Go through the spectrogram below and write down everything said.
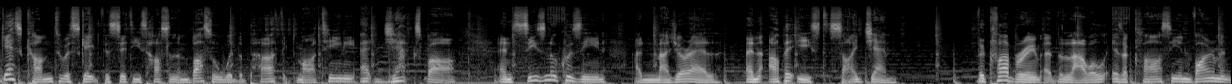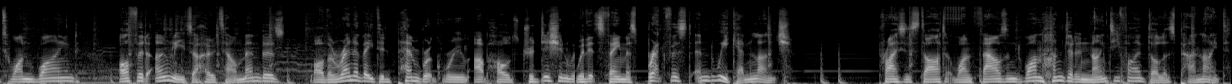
Guests come to escape the city's hustle and bustle with the perfect martini at Jack's Bar and seasonal cuisine at Majorelle, an Upper East Side gem. The club room at the Lowell is a classy environment to unwind, offered only to hotel members, while the renovated Pembroke Room upholds tradition with its famous breakfast and weekend lunch. Prices start at $1,195 per night.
